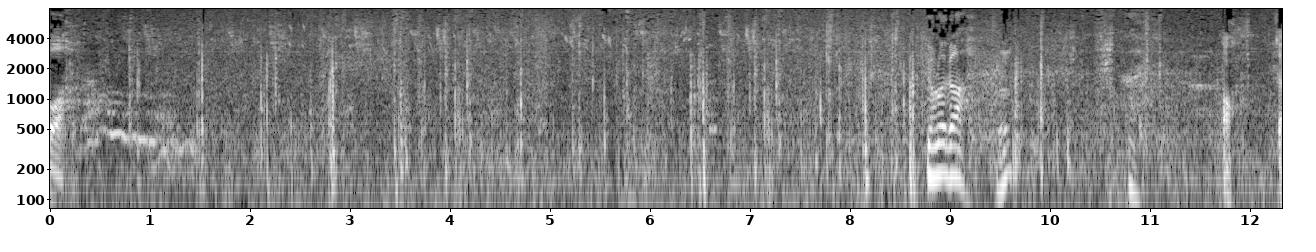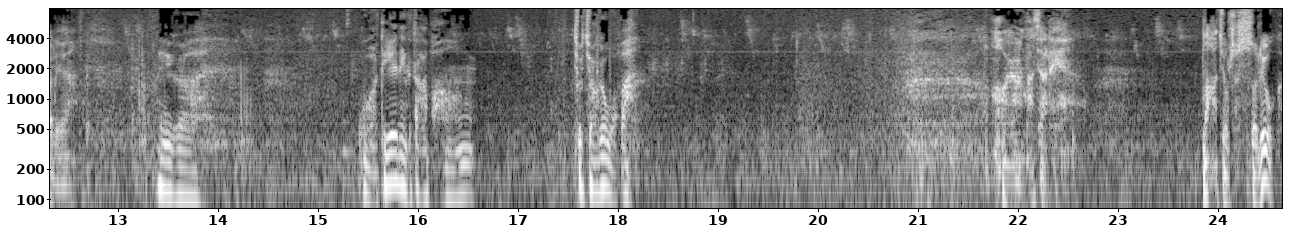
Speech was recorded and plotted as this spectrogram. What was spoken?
老朱，永乐哥，嗯，哦，嘉林，那个我爹那个大棚就交给我吧。好样的，小林，那就是十六个。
